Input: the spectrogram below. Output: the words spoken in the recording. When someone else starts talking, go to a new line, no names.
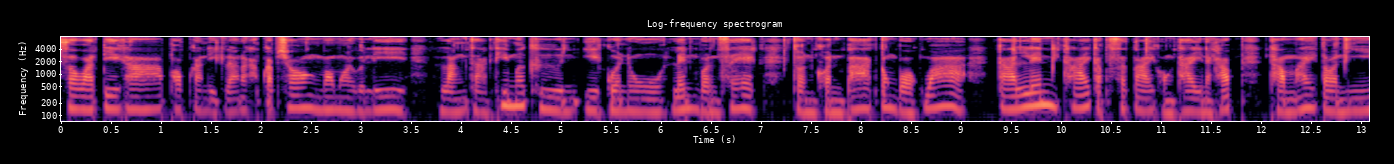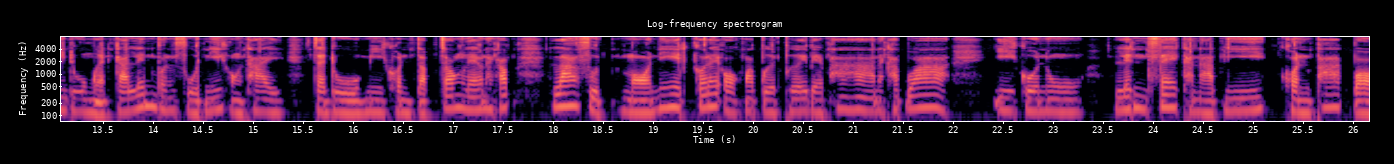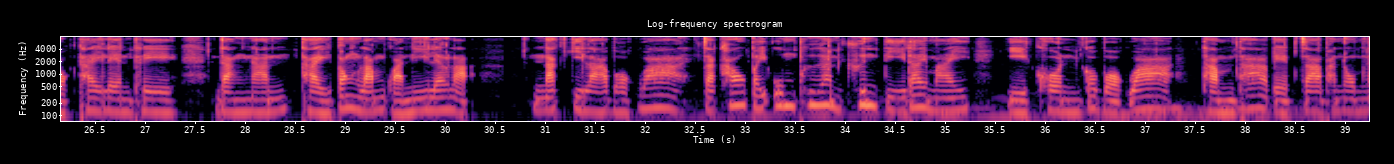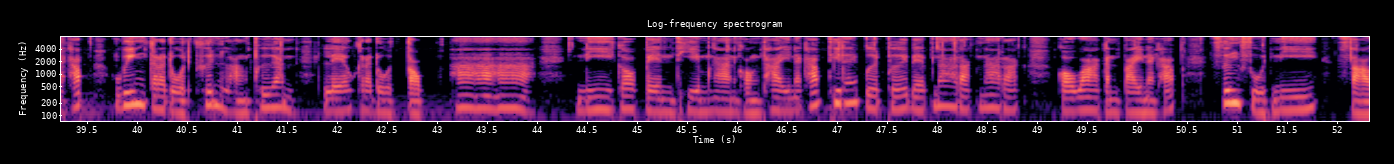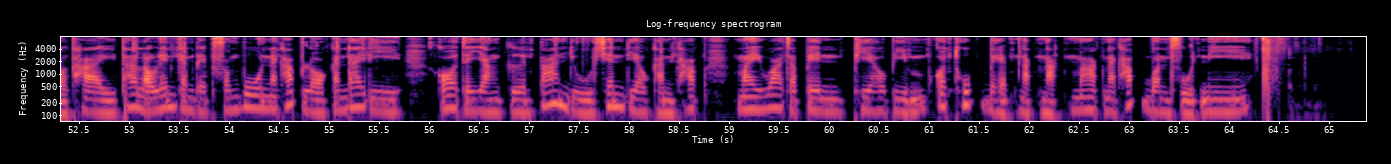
สวัสดีครับพบกันอีกแล้วนะครับ กับช่องมอมอยเวลลี่ หลังจากที่เมื่อคืนอีกัวนูเล่นบอลแทกจนคนภาคต้องบอกว่าการเล่นคล้ายกับสไตล์ของไทยนะครับทำให้ตอนนี้ดูเหมือนการเล่นบอลสูตรนี้ของไทย จะดูมีคนจับจ้องแล้วนะครับ ล่าสุดหมอเนตรก็ได้ออกมาเปิดเผยแบบฮาๆนะครับว่าอีกัวนู เล่นแทรกขนาดนี้คนภาคบอกไทยแลนด์เพลย์ดังนั้นไทยต้องล้ำกว่านี้แล้วล่ะ นักกีฬาบอกว่าจะเข้าไปอุ้มเพื่อนขึ้นตีได้ไหม อีกคนก็บอกว่า ทำท่าแบบจาพนมนะครับ วิ่งกระโดดขึ้นหลังเพื่อน แล้วกระโดดตบฮ่าฮ่าฮ่านี่ก็เป็นทีมงานของไทยนะครับ ที่ได้เปิดเผยแบบน่ารักน่ารัก ก็ว่ากันไปนะครับ ซึ่งสูตรนี้สาวไทยถ้าเราเล่นกันแบบสมบูรณ์นะครับ หลอกกันได้ดี ก็จะยังเกินต้านอยู่เช่นเดียวกันครับ ไม่ว่าจะเป็นเพียวบิมก็ทุบแบบหนักๆมากนะครับ บอลสูตรนี้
